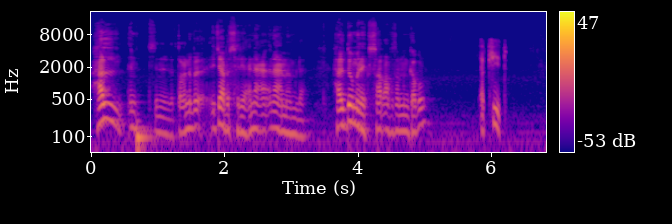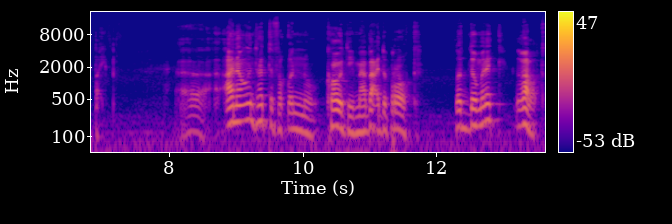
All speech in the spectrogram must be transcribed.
هل أنت طبعا إجابة سريعة. نعم أم لا. هل دومينيك صار أفضل من قبل؟ أكيد. طيب. آه أنا وأنت نتفق إنه كودي ما بعد بروك ضد دومينيك غلط.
